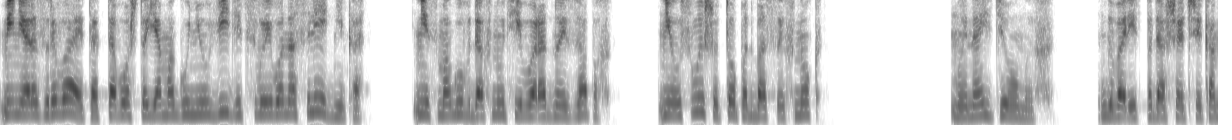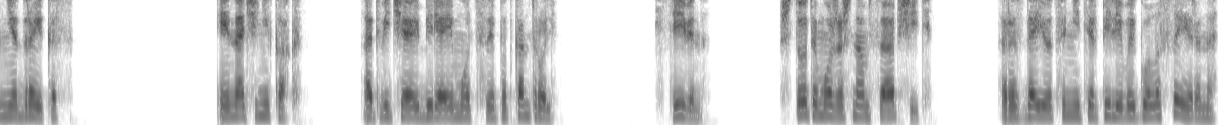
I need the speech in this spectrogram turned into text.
Меня разрывает от того, что я могу не увидеть своего наследника, не смогу вдохнуть его родной запах, не услышу топот босых ног. Мы найдем их, — говорит подошедший ко мне Дрейкос. «Иначе никак», — отвечаю, беря эмоции под контроль. «Стивен, что ты можешь нам сообщить?» Раздается нетерпеливый голос Эйрона.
